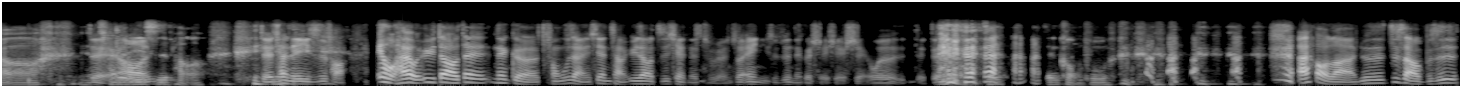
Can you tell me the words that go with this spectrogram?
哦，对穿然后着医师袍，对，穿着医师袍。哎，我还有遇到在那个宠物展现场遇到之前的主人说，哎，你是不是那个谁谁谁？我对对，真 真恐怖。还好啦，就是至少不是，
